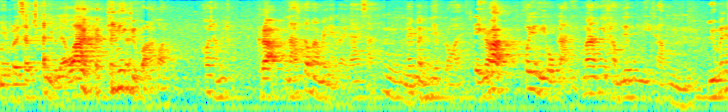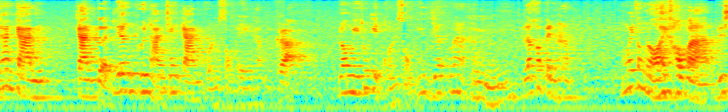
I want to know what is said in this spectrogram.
มี perception อยู่แล้วว่า ที่นี่คือปลอดอากรก็ทำไม่ถูก ครับ รัฐก็มาเป็นรายได้ซะอืมให้มันเรียบร้อยเองครับว่าก็ยังมีโอกาสอีกมากที่จะทำเรื่องพวกนี้ครับ อืม หรือแม้กระทั่งการการเกิดเรื่องพื้นฐานเช่นการขนส่งเองครับ ครับ เรามีธุรกิจขนส่งที่เยอะมากครับ อืมแล้วก็เป็นฮับ ไม่ต้องรอให้เขามาริส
